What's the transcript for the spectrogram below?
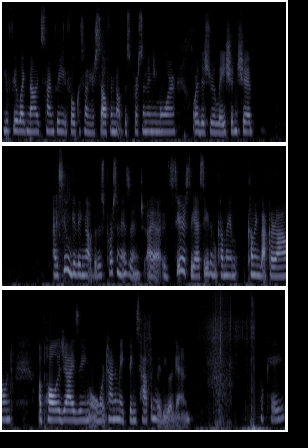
you feel like now it's time for you to focus on yourself and not this person anymore or this relationship i see you giving up but this person isn't i seriously i see them coming coming back around apologizing or trying to make things happen with you again okay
